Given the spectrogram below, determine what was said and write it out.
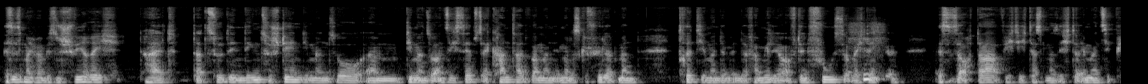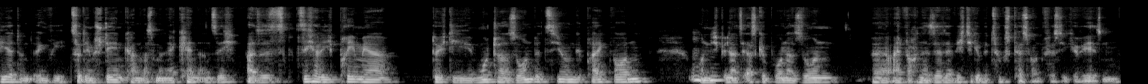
es ist manchmal ein bisschen schwierig, halt dazu den Dingen zu stehen, die man so, ähm, die man so an sich selbst erkannt hat, weil man immer das Gefühl hat, man tritt jemandem in der Familie auf den Fuß. Aber ich denke, es ist auch da wichtig, dass man sich da emanzipiert und irgendwie zu dem stehen kann, was man erkennt an sich. Also es ist sicherlich primär durch die Mutter-Sohn-Beziehung geprägt worden. Mhm. Und ich mhm. bin als erstgeborener Sohn äh, einfach eine sehr, sehr wichtige Bezugsperson für sie gewesen.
